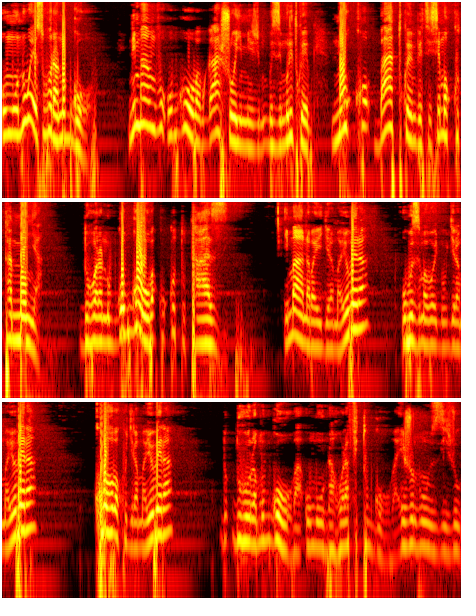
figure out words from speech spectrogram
umuntu wese uhorana ubwoba n'impamvu ubwoba bwashoye imizi muri twebwe ni uko batwemvetsisemo kutamenya. Duhorana ubwo bwoba kuko tutazi. Imana bayigira amayobera ubuzima bugira amayobera kubaho bakugira amayobera du- duhura mu bwoba. Umuntu ahora afite ubwoba. Ejo ntuzi ejo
